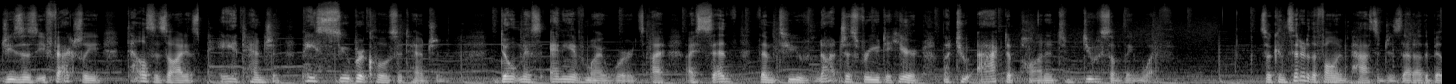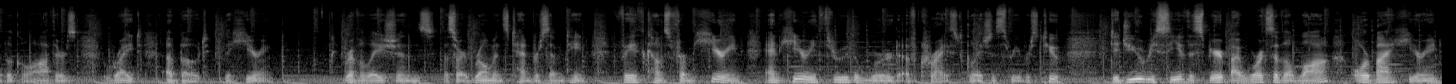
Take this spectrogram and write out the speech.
Jesus effectually tells his audience pay attention, pay super close attention. Don't miss any of my words. I, I said them to you not just for you to hear, but to act upon and to do something with. So consider the following passages that other biblical authors write about the hearing. Revelations, uh, sorry, Romans 10, verse 17. Faith comes from hearing, and hearing through the word of Christ. Galatians 3, verse 2. Did you receive the Spirit by works of the law or by hearing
